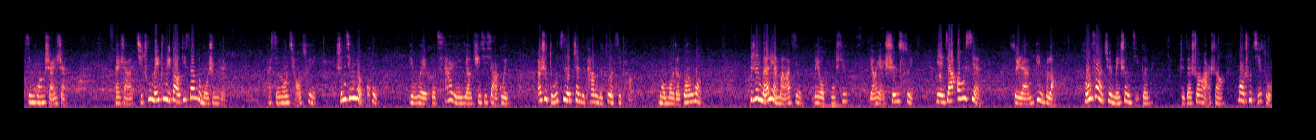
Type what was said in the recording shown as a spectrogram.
金光闪闪。三傻起初没注意到第三个陌生人，他形容憔悴，神情冷酷，并未和其他人一样屈膝下跪，而是独自站在他们的坐骑旁。默默地观望，此人满脸麻子，没有胡须，两眼深邃，面颊凹陷，虽然并不老，头发却没剩几根，只在双耳上冒出几撮。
